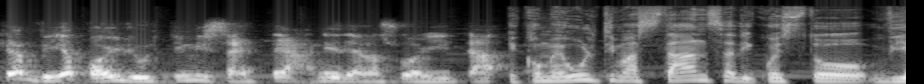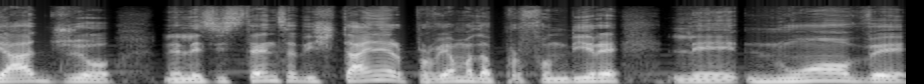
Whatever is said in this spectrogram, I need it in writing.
che avvia poi gli ultimi sette anni della sua vita. E come ultima stanza di questo viaggio nell'esistenza di Steiner proviamo ad approfondire le nuove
